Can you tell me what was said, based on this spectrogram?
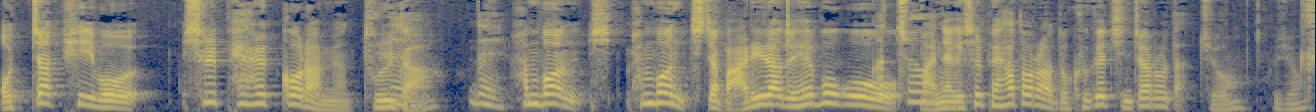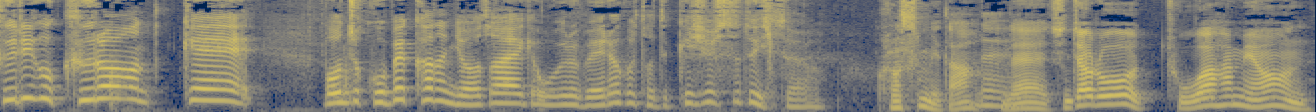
어차피 뭐 실패할 거라면 둘 다 네. 한번 한 번 진짜 말이라도 해보고 그쵸. 만약에 실패하더라도 그게 진짜로 낫죠. 그죠? 그리고 그렇게 먼저 고백하는 여자에게 오히려 매력을 더 느끼실 수도 있어요. 그렇습니다. 네. 네. 진짜로 좋아하면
